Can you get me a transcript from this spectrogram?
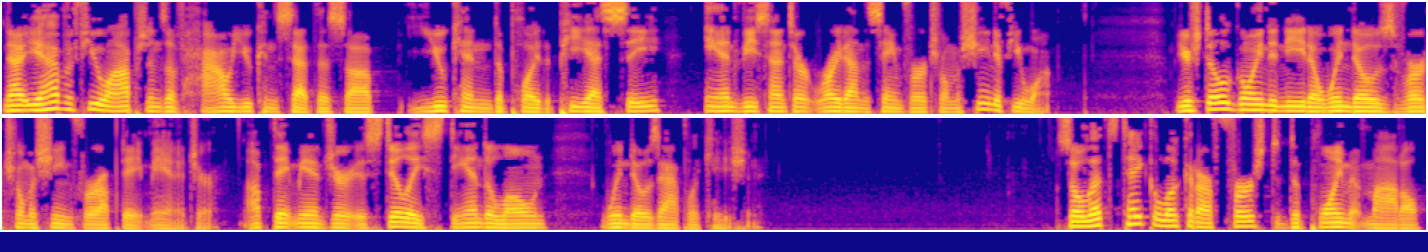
Now, you have a few options of how you can set this up. You can deploy the PSC and vCenter right on the same virtual machine if you want. You're still going to need a Windows virtual machine for Update Manager. Update Manager is still a standalone Windows application. So let's take a look at our first deployment model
